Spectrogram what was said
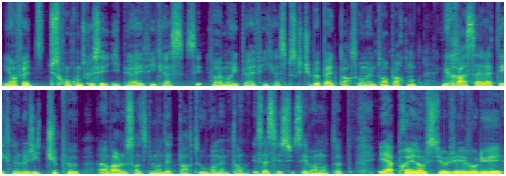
Et en fait, tu te rends compte que c'est hyper efficace. C'est vraiment hyper efficace, parce que tu peux pas être partout en même temps. Par contre, grâce à la technologie, tu peux avoir le sentiment d'être partout en même temps. Et ça, c'est vraiment top. Et après, donc, si tu veux, j'ai évolué.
